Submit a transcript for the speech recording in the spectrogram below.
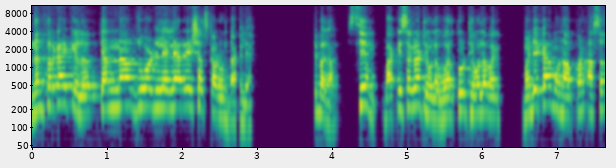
नंतर काय केलं? त्यांना जोडलेल्या रेषाच काढून टाकल्या. हे बघा सेम बाकी सगळं ठेवलं. वर्तुळ ठेवलं बाकी. म्हणजे काय म्हणू आपण? असं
